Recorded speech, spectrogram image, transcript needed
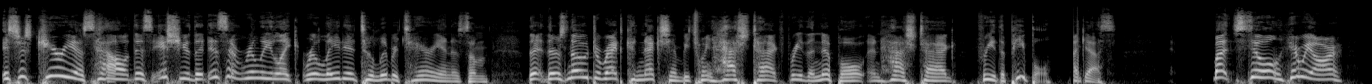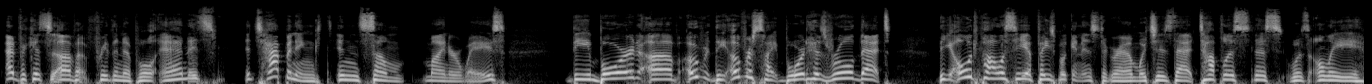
it's just curious how this issue that isn't really like related to libertarianism, there, there's no direct connection between hashtag free the nipple and hashtag free the people, I guess. But still, here we are, advocates of free the nipple, and it's it's happening in some minor ways. The board of over the oversight board has ruled that the old policy of Facebook and Instagram, which is that toplessness was only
